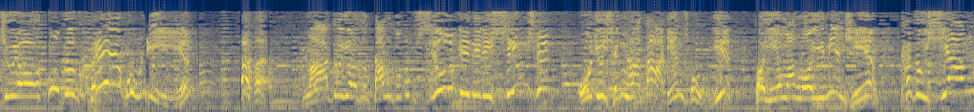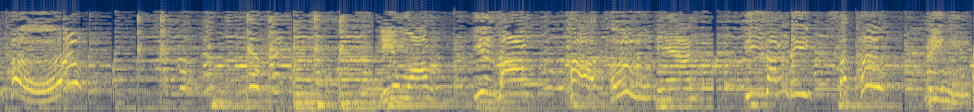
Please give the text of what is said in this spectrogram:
就要过个快活年。哈哈，那个要是当着我兄弟弟的心情，我就请他大年初一到阎王老爷面前磕个响头。阎王眼上看头亮，地上的石头领大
